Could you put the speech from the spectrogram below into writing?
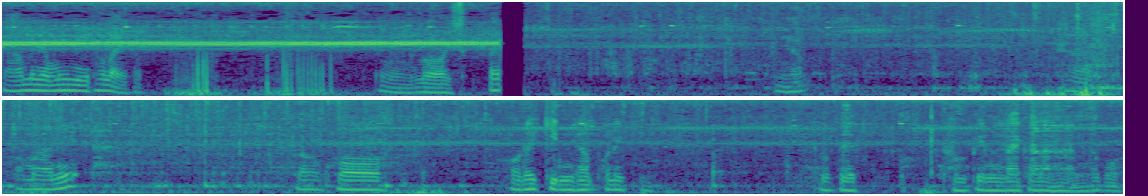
น้ำมันยังไม่มีเท่าไหร่ครับต้องรอสักแป๊บนี่ครับ นี้ก็พอพอได้กินครับพอได้กินเราไปทำเป็นรายการอาหารครับผม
